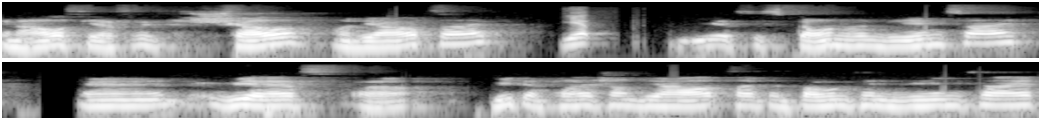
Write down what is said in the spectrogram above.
in a house, you have a shell on the outside. Yep. You have the stones on the inside. And we have uh, meat and flesh on the outside and bones on the inside.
